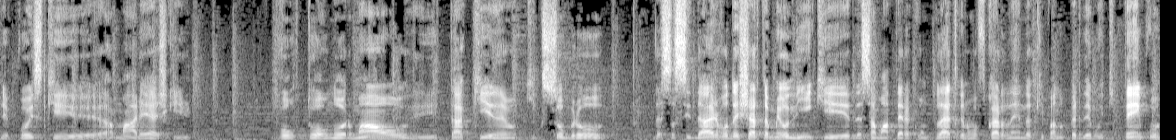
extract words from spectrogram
Depois que a maré acho que voltou ao normal e tá aqui, né? O que, que sobrou dessa cidade. Vou deixar também o link dessa matéria completa, que eu não vou ficar lendo aqui para não perder muito tempo,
